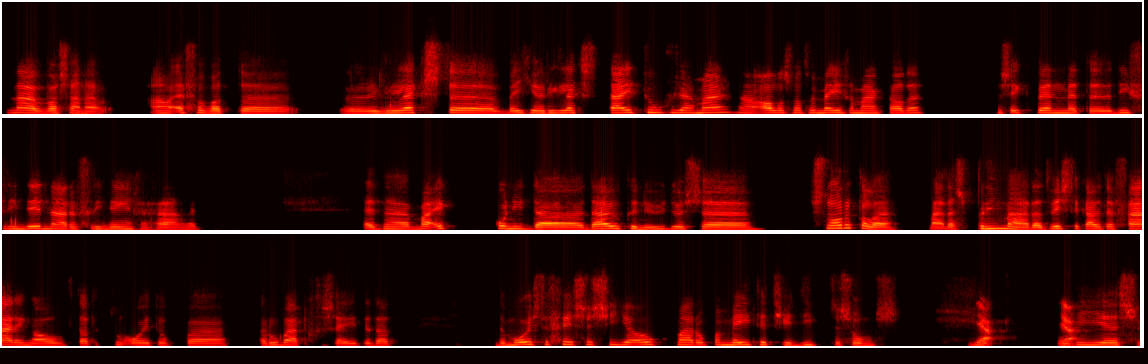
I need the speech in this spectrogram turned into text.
nou, was aan, een- aan even wat relaxed, een beetje relaxed tijd toe, zeg maar. Na alles wat we meegemaakt hadden. Dus ik ben met eh, die vriendin naar een vriendin gegaan. En, eh, maar ik kon niet du- duiken nu, dus eh, snorkelen. Maar dat is prima, dat wist ik uit ervaring al. Dat ik toen ooit op Aruba heb gezeten. Dat de mooiste vissen zie je ook maar op een metertje diepte soms. ja, Ja. Die is,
